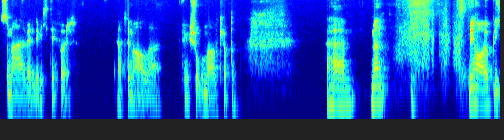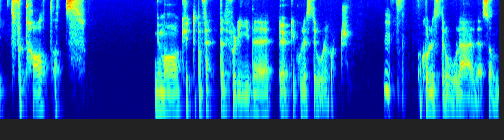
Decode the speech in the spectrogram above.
som er veldig viktig for en optimal funksjon av kroppen. Eh, Men vi har jo blitt fortalt at vi må kutte på fettet fordi det øker kolesterolet vårt. Mm. Og kolesterolet er det som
